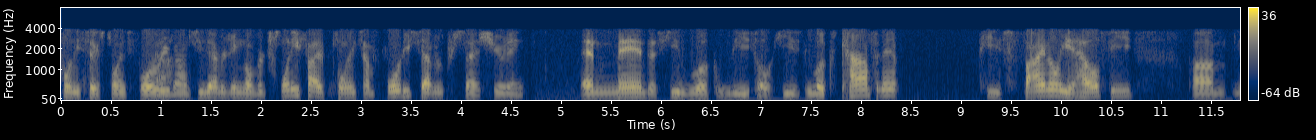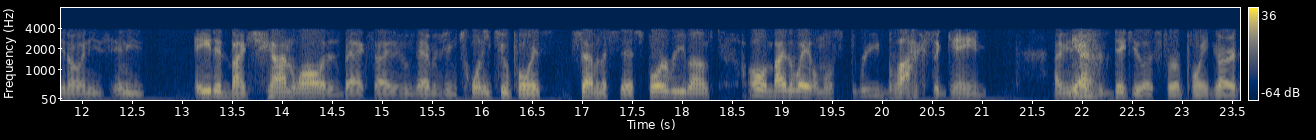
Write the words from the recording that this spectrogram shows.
26 points, four rebounds. He's averaging over 25 points on 47% shooting, and man, does he look lethal. He looks confident. He's finally healthy. Um, you know, and he's and he's aided by John Wall at his backside, who's averaging 22 points, seven assists, four rebounds. Oh, and by the way, almost three blocks a game. I mean, Yeah. that's ridiculous for a point guard.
